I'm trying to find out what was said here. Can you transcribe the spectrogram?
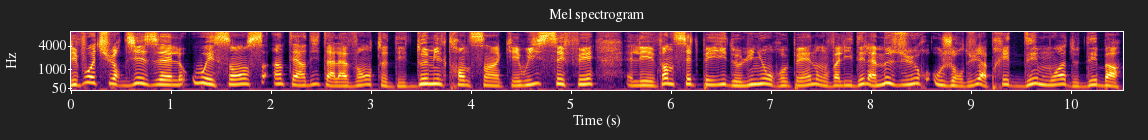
Les voitures diesel ou essence interdites à la vente dès 2035. Et oui, c'est fait. Les 27 pays de l'Union européenne ont validé la mesure aujourd'hui après des mois de débats.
